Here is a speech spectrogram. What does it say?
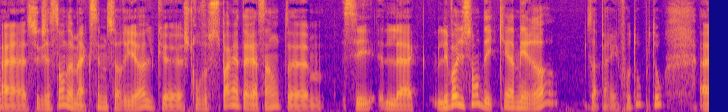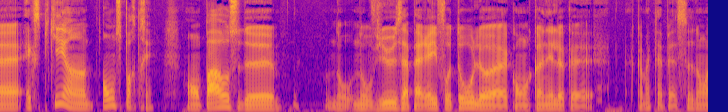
Euh, suggestion de Maxime Soriol que je trouve super intéressante. euh, c'est l'évolution des caméras, des appareils photo plutôt, euh, expliquée en 11 portraits. On passe de nos, nos vieux appareils photo euh, qu'on connaît, là, que, comment tu appelles ça, donc,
